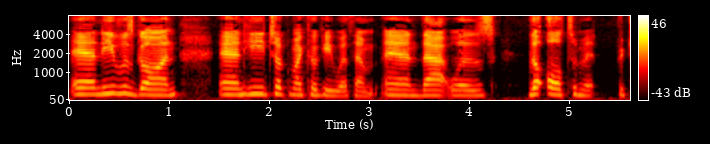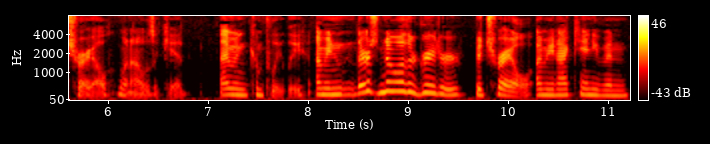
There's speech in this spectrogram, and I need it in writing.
and he was gone, and he took my cookie with him, and that was the ultimate betrayal when I was a kid. I mean, completely. I mean, there's no other greater betrayal. I mean, I can't even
